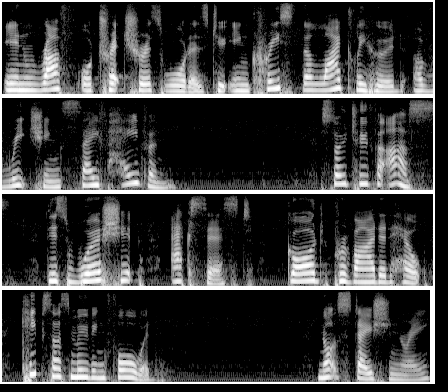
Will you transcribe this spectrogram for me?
in rough or treacherous waters to increase the likelihood of reaching safe haven. So, too, for us, this worship accessed, God provided help keeps us moving forward. Not stationary,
